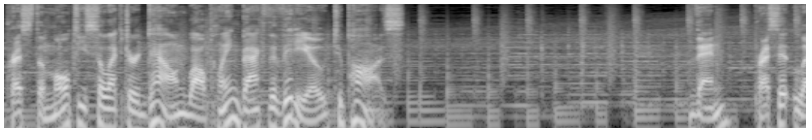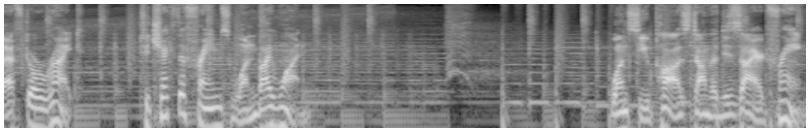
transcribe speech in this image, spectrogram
Press the multi-selector down while playing back the video to pause. Then, press it left or right to check the frames one by one. Once you paused on the desired frame,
